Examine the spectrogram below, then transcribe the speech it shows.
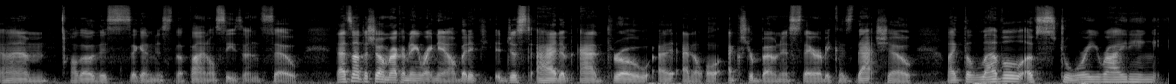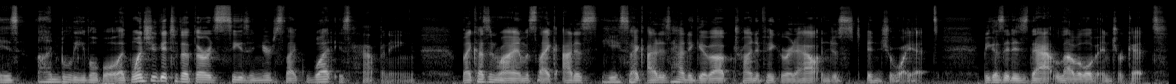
Um, although this again is the final season, so that's not the show I'm recommending right now. But if just I had to add throw a, add a little extra bonus there because that show, like the level of story writing is unbelievable. Like once you get to the third season, you're just like, what is happening? My cousin Ryan was like, I just he's like, I just had to give up trying to figure it out and just enjoy it because it is that level of intricate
